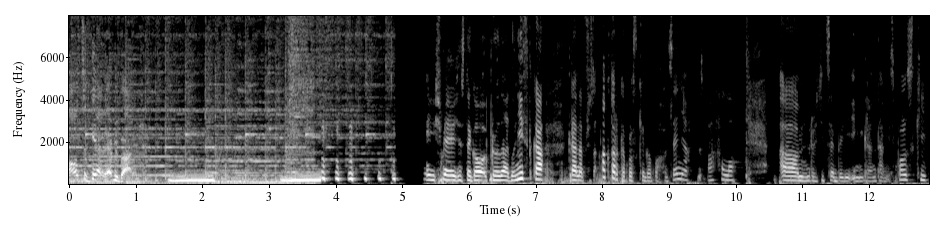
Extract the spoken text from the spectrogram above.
All together, everybody. Mm, I śmieje się z tego protagonistka, grana przez aktorkę polskiego pochodzenia z Buffalo. Um, rodzice byli imigrantami z Polski.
